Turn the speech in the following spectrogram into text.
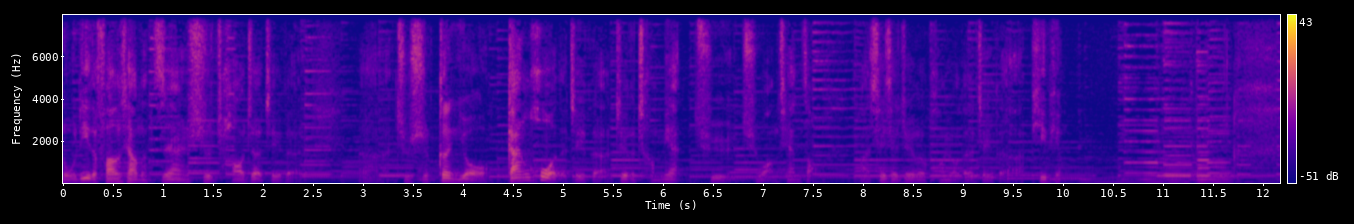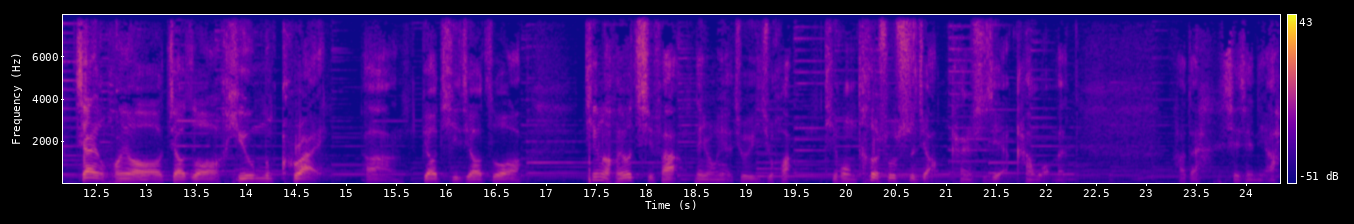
努力的方向呢，自然是朝着这个。就是更有干货的这个这个层面去去往前走，啊，谢谢这位朋友的这个批评。下一个朋友叫做 Human Cry，啊，标题叫做听了很有启发，内容也就一句话，提供特殊视角看世界，看我们。好的，谢谢你啊。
